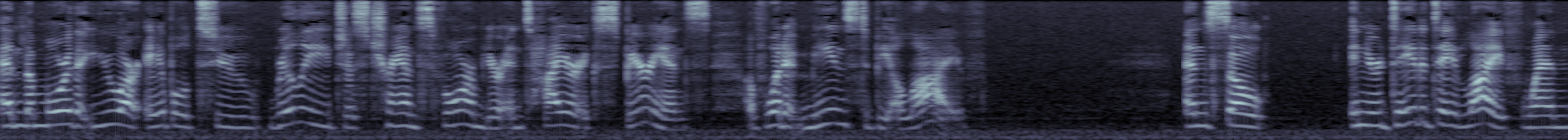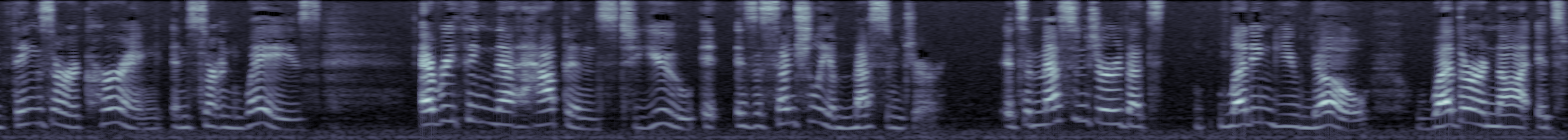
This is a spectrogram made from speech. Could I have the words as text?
and the more that you are able to really just transform your entire experience of what it means to be alive. And so, in your day to day life, when things are occurring in certain ways, everything that happens to you is essentially a messenger. It's a messenger that's letting you know whether or not it's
